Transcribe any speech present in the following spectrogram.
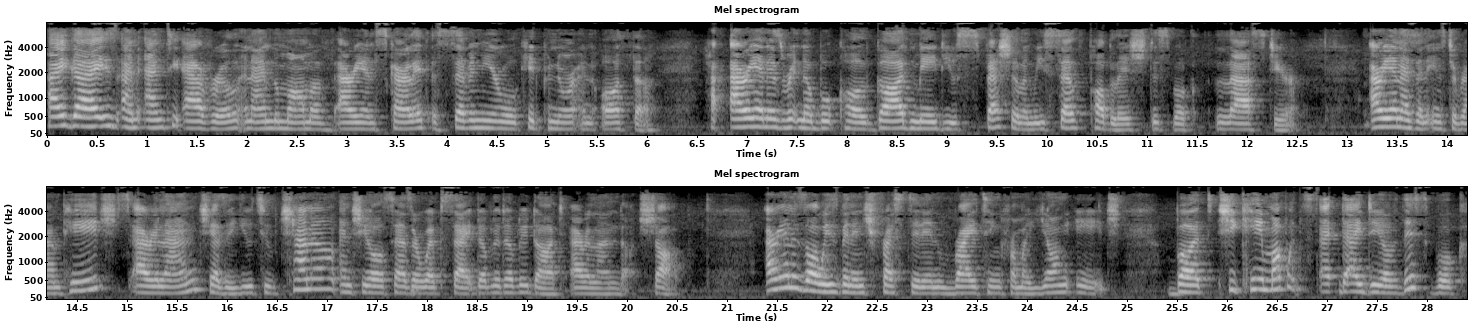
Hi guys, I'm Auntie Avril and I'm the mom of Ariane Scarlett, a seven-year-old kidpreneur and author. Ariane has written a book called God Made You Special and we self-published this book last year. Ariane has an Instagram page, it's Ariland. She has a YouTube channel and she also has her website, www.ariland.shop. Ariane has always been interested in writing from a young age. But she came up with uh, the idea of this book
